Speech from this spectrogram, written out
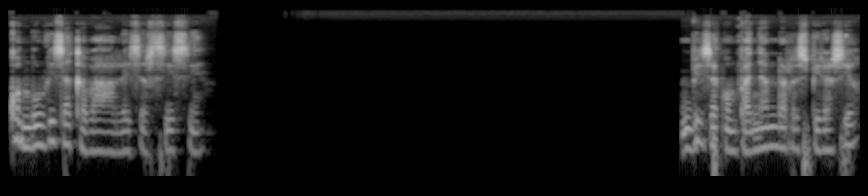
Quan vulguis acabar l'exercici, vés acompanyant la respiració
